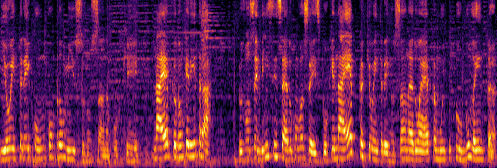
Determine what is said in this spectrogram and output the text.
e eu entrei com um compromisso no Sana, porque na época eu não queria entrar. Eu vou ser bem sincero com vocês, porque na época que eu entrei no Sana era uma época muito turbulenta.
